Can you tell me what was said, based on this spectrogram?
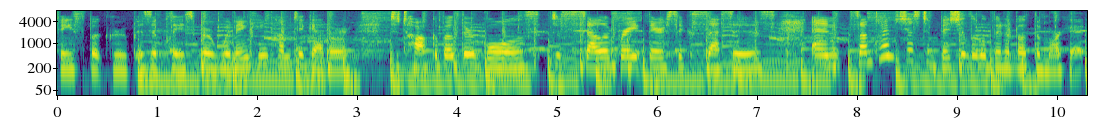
Facebook group is a place where women can come together to talk about their goals, to celebrate their successes, and sometimes just to bitch a little bit about the market.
